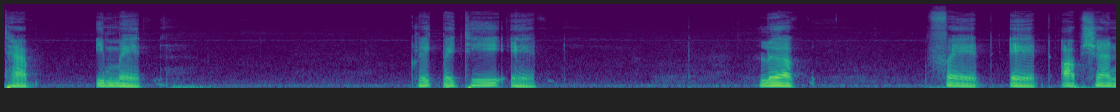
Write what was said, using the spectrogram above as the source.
แท็บ Image คลิกไปที่ Edge เลือก Fade Edge Option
